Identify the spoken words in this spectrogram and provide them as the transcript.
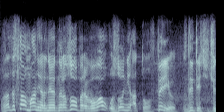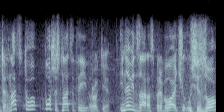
Владислав Мангер неодноразово перебував у зоні АТО в період з 2014 по 2016 роки. І навіть зараз, перебуваючи у СІЗО,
